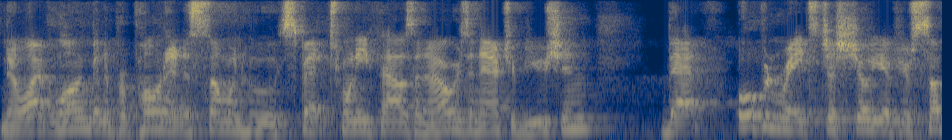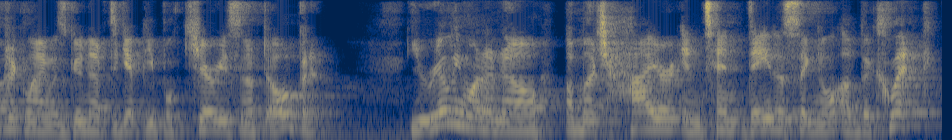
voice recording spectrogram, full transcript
Now, I've long been a proponent as someone who spent 20,000 hours in attribution that open rates just show you if your subject line was good enough to get people curious enough to open it. You really want to know a much higher intent data signal of the click.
